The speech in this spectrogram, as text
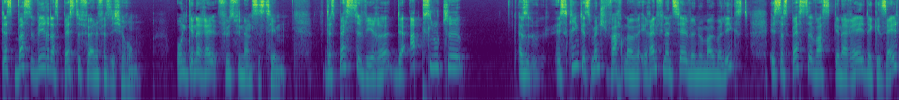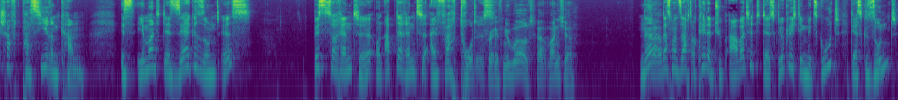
das, was wäre das Beste für eine Versicherung? Und generell fürs Finanzsystem. Das Beste wäre der absolute also es klingt jetzt menschenverachtend, aber rein finanziell, wenn du mal überlegst, ist das Beste, was generell der Gesellschaft passieren kann, ist jemand, der sehr gesund ist, bis zur Rente und ab der Rente einfach tot ist. Brave New World, ja, manche. Ne? Ja. Dass man sagt, okay, der Typ arbeitet, der ist glücklich, dem geht's gut, der ist gesund.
